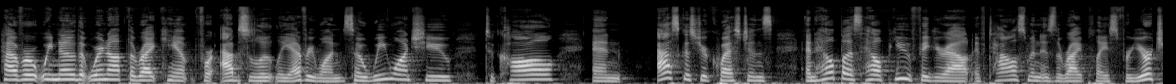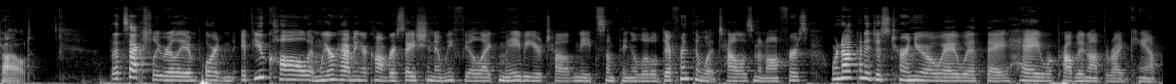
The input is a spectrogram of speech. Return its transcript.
However, we know that we're not the right camp for absolutely everyone, so we want you to call and Ask us your questions and help us help you figure out if Talisman is the right place for your child. That's actually really important. If you call and we're having a conversation and we feel like maybe your child needs something a little different than what Talisman offers, we're not going to just turn you away with a, hey, we're probably not the right camp.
